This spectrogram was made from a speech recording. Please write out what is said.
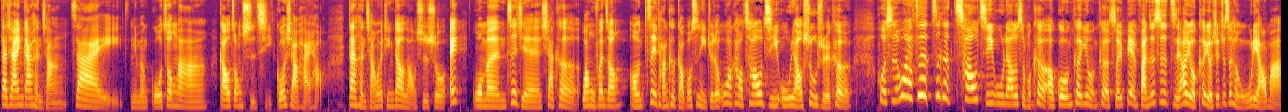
大家应该很常在你们国中啊、高中时期，国小还好，但很常会听到老师说：“哎，我们这节下课晚五分钟哦。”这堂课搞不好是你觉得哇靠超级无聊数学课，或是哇这这个超级无聊的什么课哦，国文课、英文课随便，反正是只要有课，有些就是很无聊嘛。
